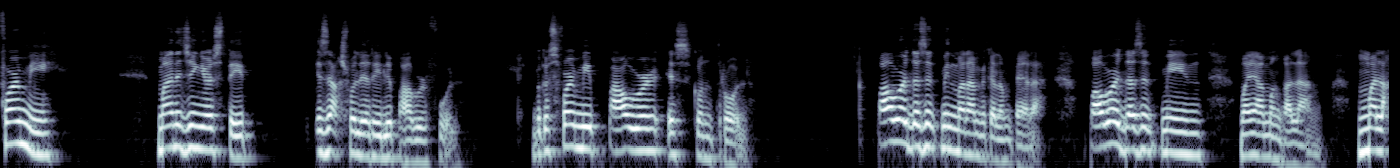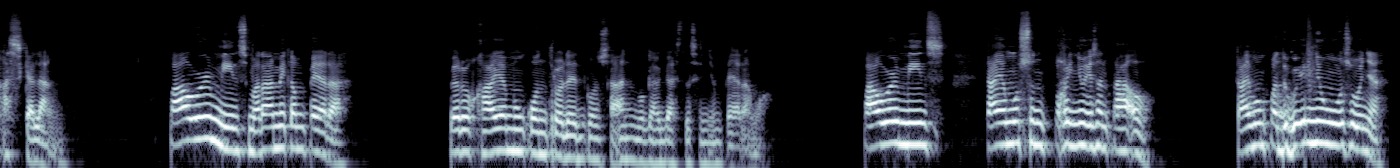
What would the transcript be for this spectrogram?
For me, managing your state is actually really powerful. Because for me, power is control. Power doesn't mean marami ka lang pera. Power doesn't mean mayaman ka lang malakas ka lang. Power means marami kang pera, pero kaya mong kontrolin kung saan mo gagastasin yung pera mo. Power means kaya mo suntukin yung isang tao. Kaya mong paduguin yung uso niya.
